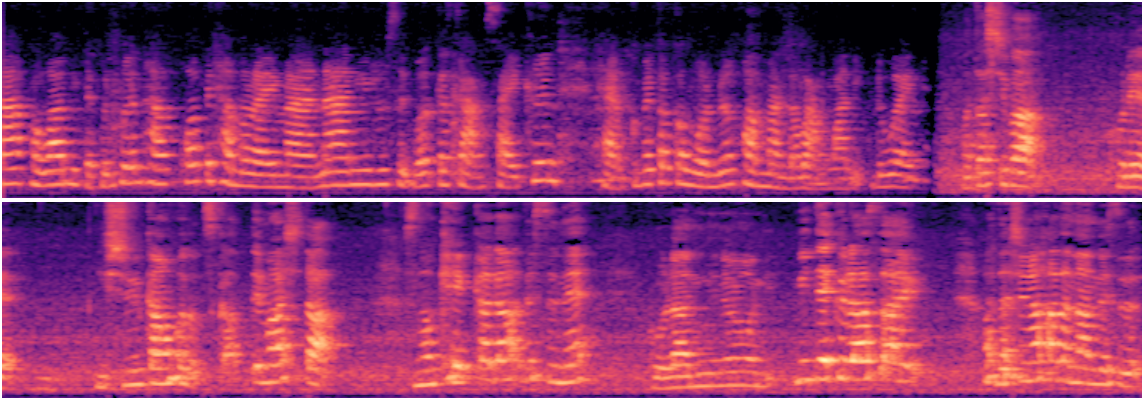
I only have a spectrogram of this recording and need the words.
มากๆ เพราะว่ามีแต่เพื่อนๆทักว่าไปทำอะไรมา หน้านี่รู้สึกว่ากระจ่างใสขึ้น แถมก็ไม่ต้องกังวลเรื่องความมันระหว่างวันอีกด้วย 私はこれ2週間ほど使ってましたその結果がですねご覧のように見てください私の肌なんです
